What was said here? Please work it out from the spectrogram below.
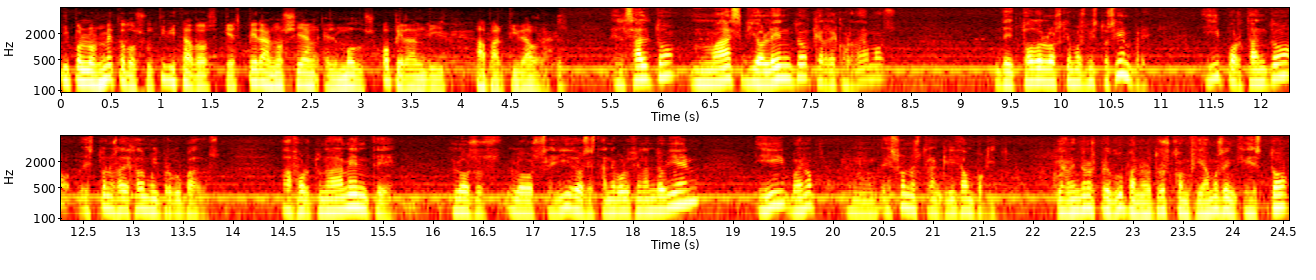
y por los métodos utilizados que espera no sean el modus operandi a partir de ahora. El salto más violento que recordamos de todos los que hemos visto siempre y por tanto esto nos ha dejado muy preocupados. Afortunadamente los, heridos están evolucionando bien y bueno, mm, eso nos tranquiliza un poquito. Obviamente nos preocupa, nosotros confiamos en que esto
